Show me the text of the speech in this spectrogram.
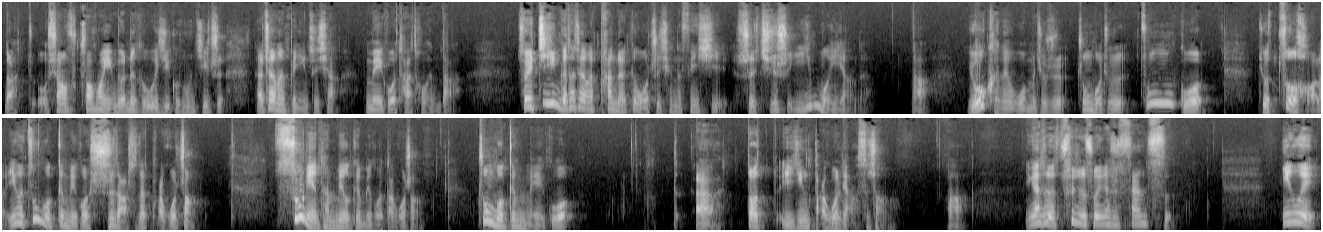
那双双方也没有任何危机沟通机制？在这样的背景之下，美国他头很大。所以基辛格他这样的判断跟我之前的分析是其实是一模一样的啊。有可能我们就是中国就是中国就做好了，因为中国跟美国实打实的打过仗，苏联他没有跟美国打过仗，中国跟美国啊到已经打过两次仗了。啊，应该是确切说应该是三次，因为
